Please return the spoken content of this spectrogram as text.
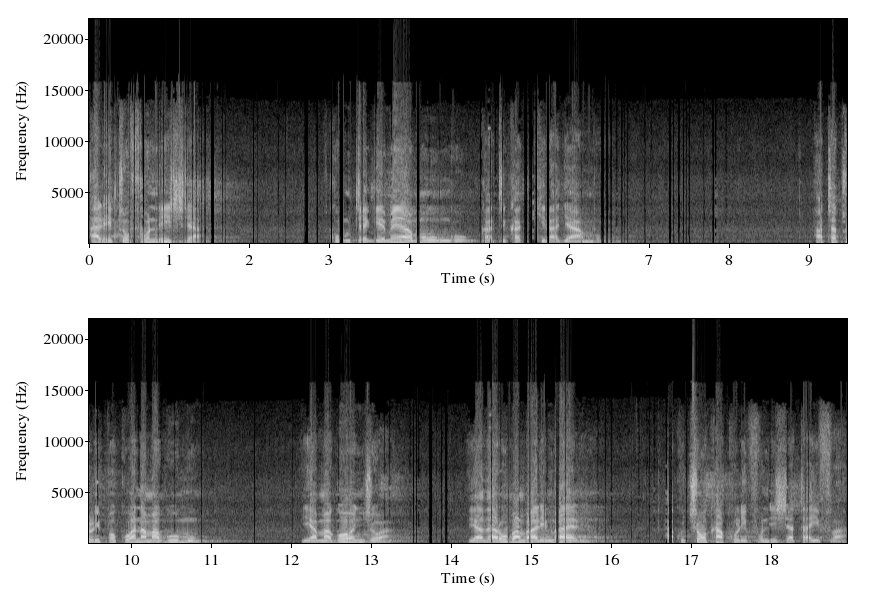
Alitufundisha kumtegemea Mungu katika kila jambo. Hata tulipokuwa na magumu ya magonjwa ya dharuba mbalimbali, hakuchoka kulifundisha taifa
